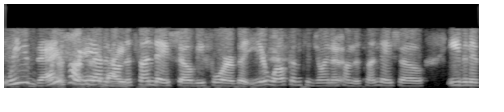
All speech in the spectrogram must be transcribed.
We've That we've talked shit, about it on the Sunday show before, but you're welcome to join us on the Sunday show, even if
